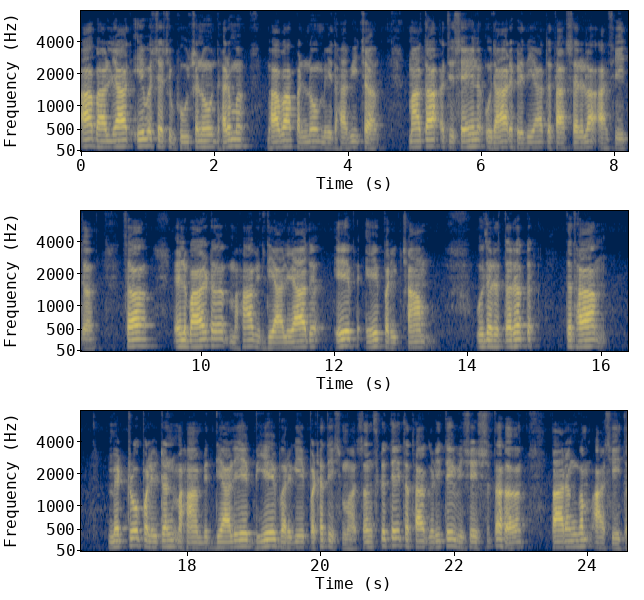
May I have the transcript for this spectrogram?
आबाल्याद एव शशिभूषणो धर्म भावापन्नो मेधावी च। माता अतिशयन उदार हृदया तथा सरला आसीत। स एल्बार्ट महाविद्यालयाद एफ़ ए परीक्षा उदरतरत तथा मेट्रोपॉलिटन महाविद्यालये बी ए वर्गे पठति स्म। संस्कृते तथा गणिते विशेषतः पारंगम आसीत्।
